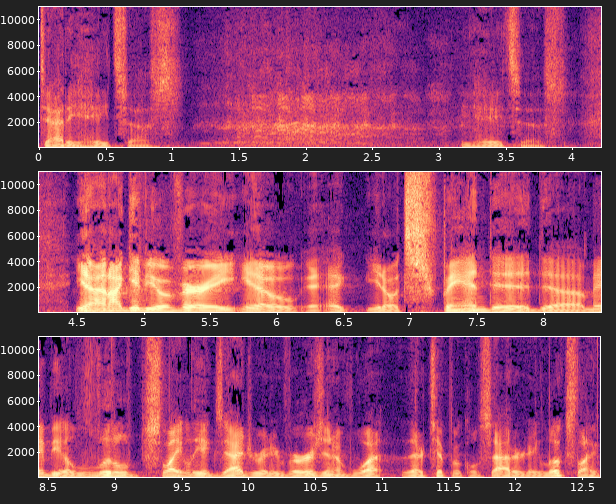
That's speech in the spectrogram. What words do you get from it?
Daddy hates us. he hates us. Yeah, and I give you a very, you know, a, you know, expanded, uh, maybe a little slightly exaggerated version of what their typical Saturday looks like.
